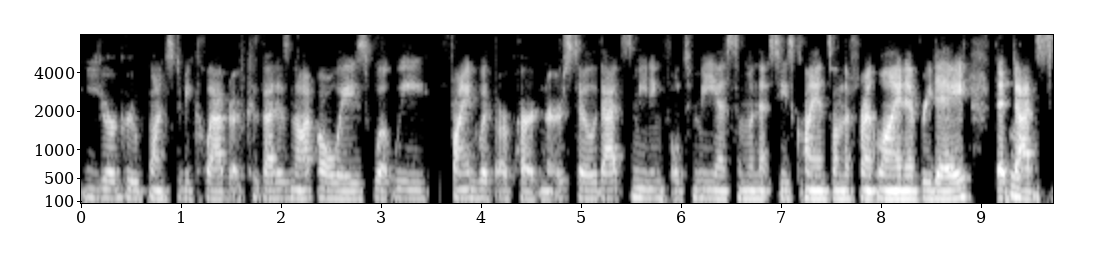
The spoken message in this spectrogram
your group wants to be collaborative because that is not always what we find with our partners. So that's meaningful to me as someone that sees clients on the front line every day that mm-hmm. that's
